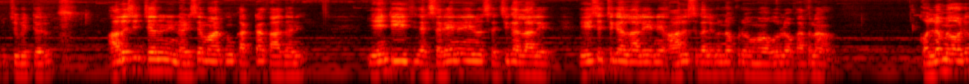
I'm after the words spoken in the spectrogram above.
కూర్చోబెట్టారు. ఆలోచించాను నేను నడిచే మార్గం కరెక్టా కాదని ఏంటి సరైన నేను చర్చికి వెళ్ళాలి ఏ చర్చికి వెళ్ళాలి అని ఆలోచన కలిగి ఉన్నప్పుడు మా ఊర్లో ఒక అతను కళ్ళమ్మేవాడు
